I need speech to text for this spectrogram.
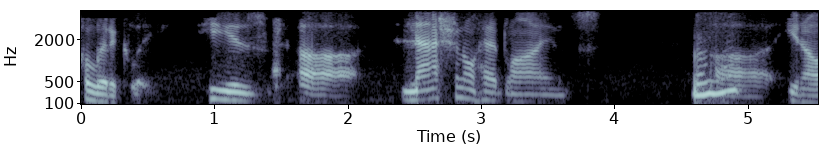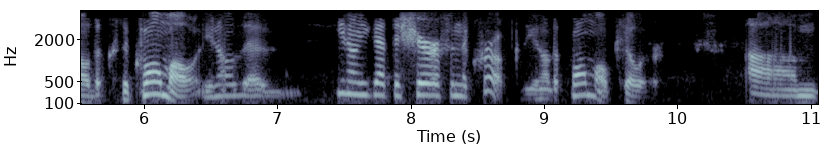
politically. He is uh, national headlines. Mm-hmm. Uh, you know the the Cuomo. You know the you know you got the sheriff and the crook. You know the Cuomo killer. Um,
